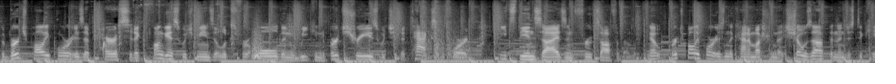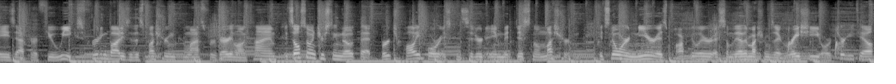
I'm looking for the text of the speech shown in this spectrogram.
The birch polypore is a parasitic fungus, which means it looks for old and weakened birch trees, which it attacks before it eats the insides and fruits off of them. Now, birch polypore isn't the kind of mushroom that shows up and then just decays after a few weeks. Fruiting bodies of this mushroom can last for a very long time. It's also interesting to note that birch polypore is considered a medicinal mushroom. It's nowhere near as popular as some of the other mushrooms like reishi or turkey tail.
